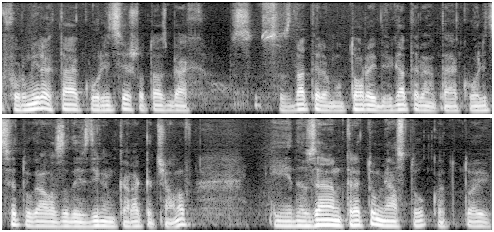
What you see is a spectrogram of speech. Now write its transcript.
формирах тая коалиция, защото аз бях създателя, мотора и двигателя на тая коалиция, тогава за да издигнем Каракачанов и да вземем трето място, което той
